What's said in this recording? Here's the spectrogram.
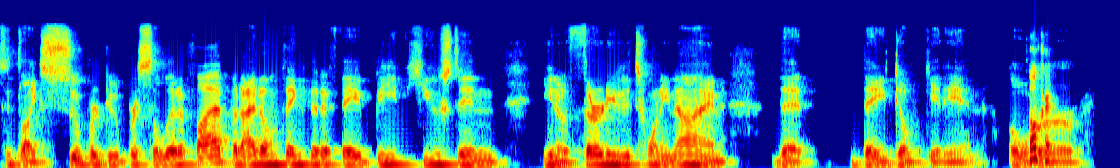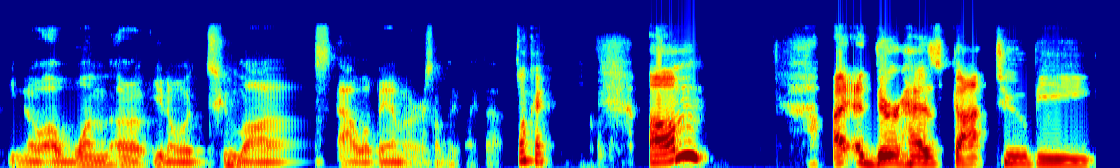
to like super duper solidify it. But i don't think that if they beat houston you know 30 to 29 that they don't get in over okay. you know a one uh, you know a two loss Alabama or something like that. Okay. Um I, there has got to be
